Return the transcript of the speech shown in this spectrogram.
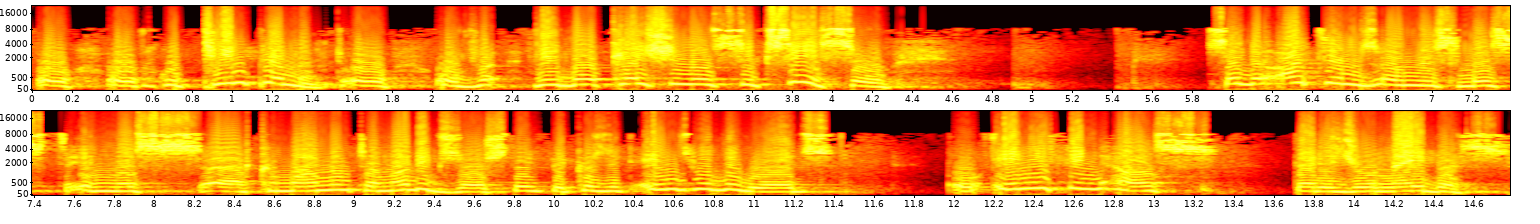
Or, or, or temperament, or, or their vocational success, or so the items on this list in this uh, commandment are not exhaustive because it ends with the words, or anything else that is your neighbor's.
